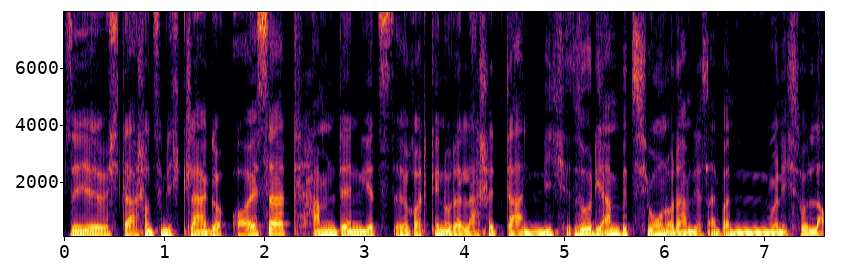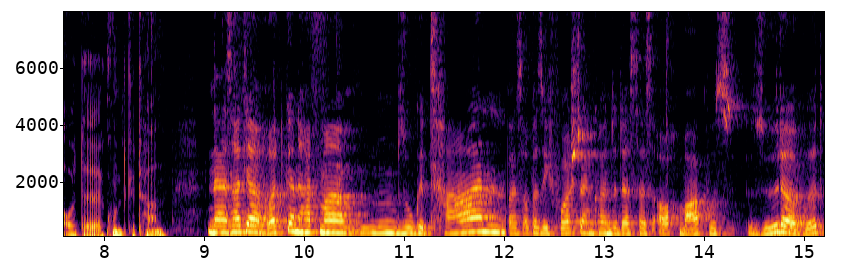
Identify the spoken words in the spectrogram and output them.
sich da schon ziemlich klar geäußert. Haben denn jetzt äh, Röttgen oder Laschet da nicht so die Ambition oder haben die es einfach nur nicht so laut äh, kundgetan? Na, es hat ja, Röttgen hat mal mm, so getan, als ob er sich vorstellen könnte, dass das auch Markus Söder wird.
